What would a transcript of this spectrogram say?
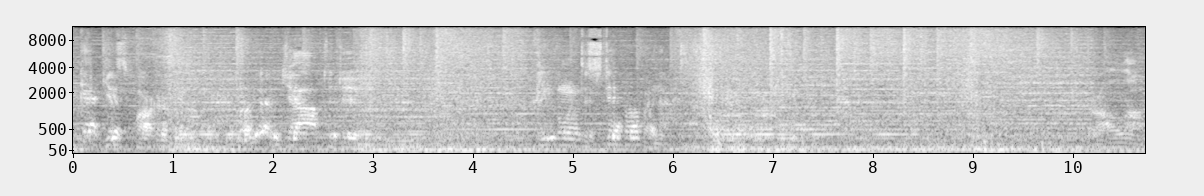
You got gifts, Parker. But you got a job to do. Are you going to step up or not? You're all alone.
